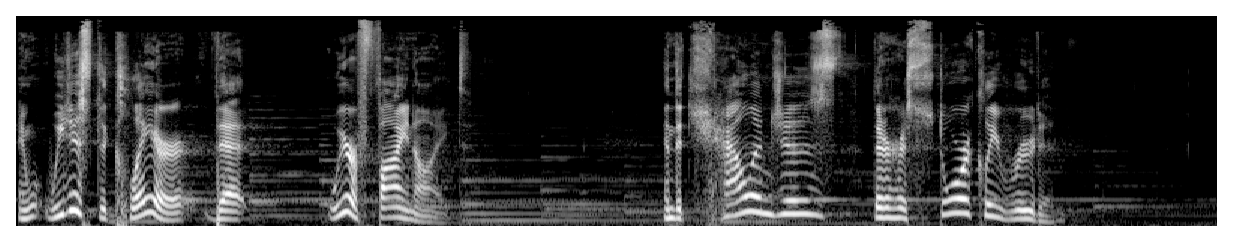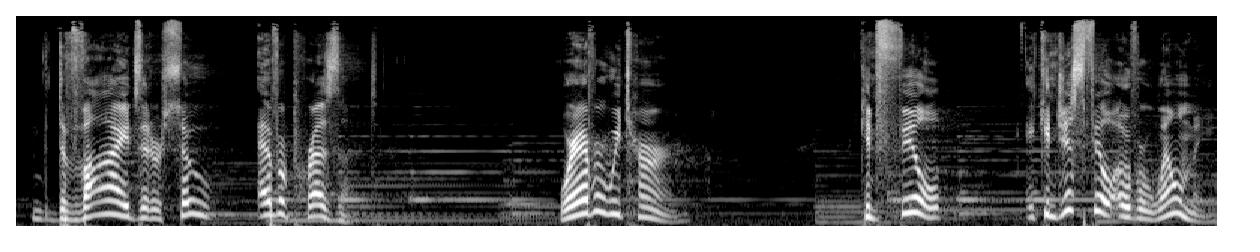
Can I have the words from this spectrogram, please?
And we just declare that we are finite. And the challenges that are historically rooted, the divides that are so ever present, wherever we turn, can feel, it can just feel overwhelming.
